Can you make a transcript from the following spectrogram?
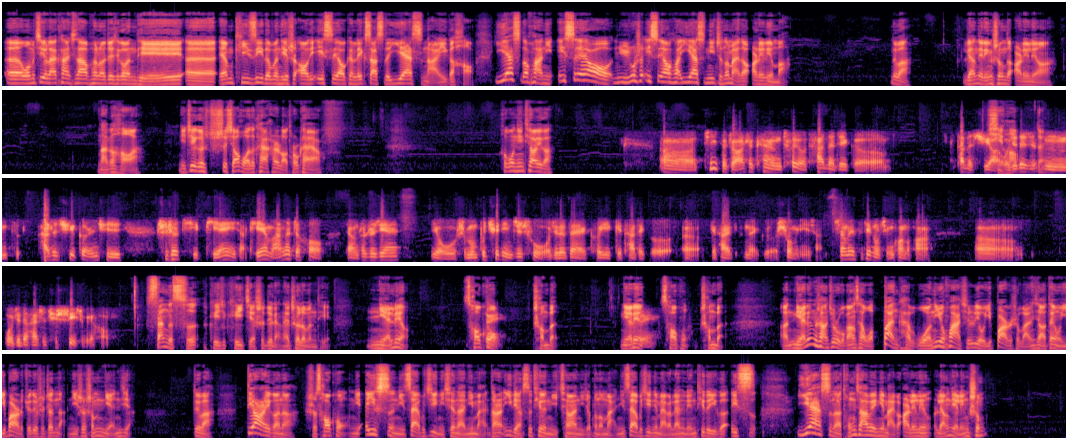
呃，我们继续来看其他朋友这些个问题。呃，MKZ 的问题是奥迪 A4L 跟雷克萨斯的 ES 哪一个好？ES 的话，你 A4L 你如果是 A4L 的话，ES 你只能买到二零零吧，对吧两点零升的二零零啊，哪个好啊？你这个是小伙子开还是老头开啊？何工，您挑一个。呃，这个主要是看车友他的这个他的需要我觉得是嗯，还是去个人去试车体体验一下，体验完了之后，两车之间有什么不确定之处，我觉得再可以给他这个呃给他那个说明一下。像类似这种情况的话，呃，我觉得还是去试一试为好。三个词可以可以解释这两台车的问题：年龄、操控、成本。年龄、操控、成本。啊、年龄上就是我刚才我半开，我那句话其实有一半的是玩笑，但有一半的绝对是真的。你是什么年纪啊？对吧？第二一个呢是操控，你 A 四你再不济，你现在你买，当然一点四 T 的你千万你就不能买，你再不济你买个两点零 T 的一个 A 四，ES 呢同价位你买个二零零两点零升，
